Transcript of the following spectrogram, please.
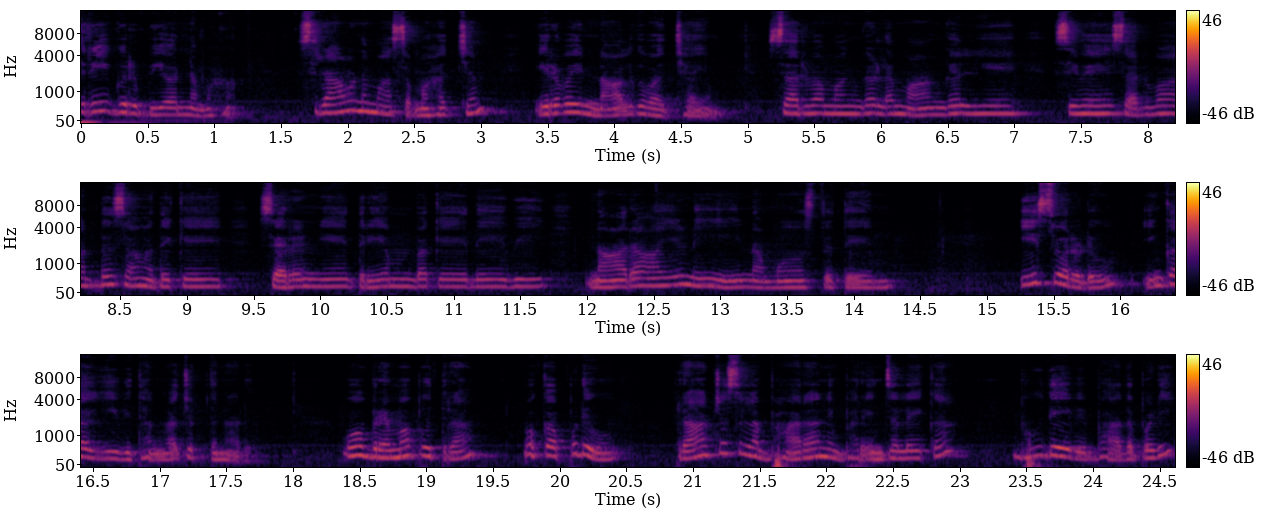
శ్రీ గురుభ్యో నమ. శ్రావణమాస మహత్యం ఇరవై నాలుగవ అధ్యాయం. సర్వమంగళ మాంగళ్యే శివే సర్వార్థ సాధకే శరణ్యే త్రియంబకే దేవి నారాయణీ నమోస్తుతే. ఈశ్వరుడు ఇంకా ఈ విధంగా చెప్తున్నాడు. ఓ బ్రహ్మపుత్ర ఒకప్పుడు రాక్షసుల భారాన్ని భరించలేక భూదేవి బాధపడి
